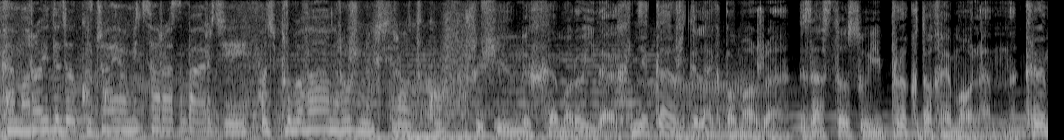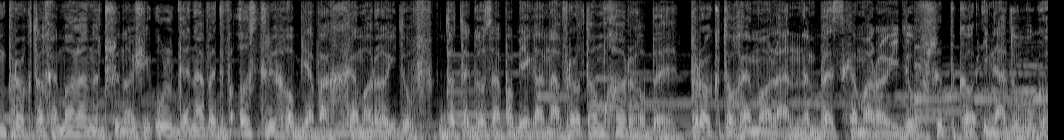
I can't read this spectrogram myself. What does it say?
Hemoroidy dokuczają mi coraz bardziej, choć próbowałam różnych środków. Przy silnych hemoroidach nie każdy lek pomoże. Zastosuj Proctohemolan. Krem Proctohemolan przynosi ulgę nawet w ostrych objawach hemoroidów. Do tego zapobiega nawrotom choroby. Proctohemolan bez hemoroidów szybko szybko i na długo.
